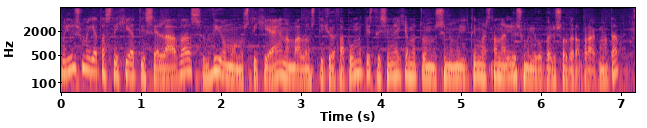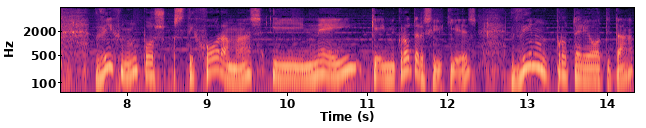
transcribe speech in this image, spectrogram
μιλήσουμε για τα στοιχεία της Ελλάδας, δύο μόνο στοιχεία, ένα μάλλον στοιχείο θα πούμε και στη συνέχεια με τον συνομιλητή μας θα αναλύσουμε λίγο περισσότερα πράγματα. Δείχνουν πως στη χώρα μας οι νέοι και οι μικρότερες ηλικίες δίνουν προτεραιότητα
